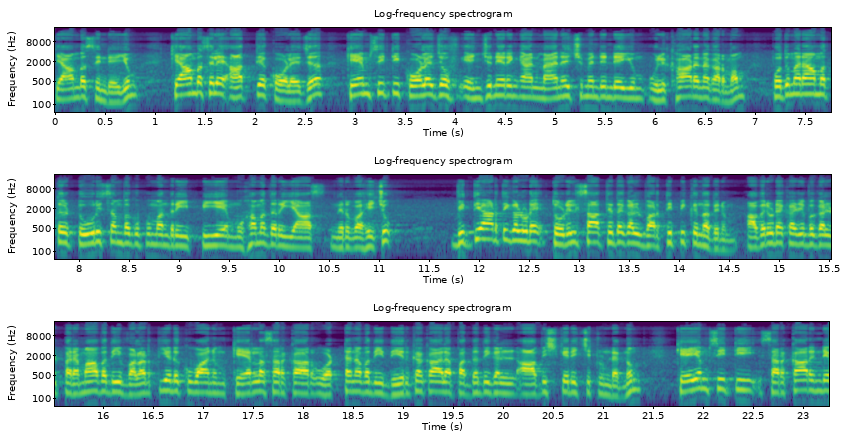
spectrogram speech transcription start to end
ക്യാമ്പസിന്റെയും ക്യാമ്പസിലെ ആദ്യ college K M C T college of engineering and മാനേജ്മെന്റിന്റെയും ഉദ്ഘാടന കർമ്മം പൊതുമരാമത്ത് ടൂറിസം വകുപ്പ് മന്ത്രി പി എ മുഹമ്മദ് റിയാസ് നിർവഹിച്ചു. വിദ്യാർത്ഥികളുടെ തൊഴിൽ സാധ്യതകൾ വർദ്ധിപ്പിക്കുന്നതിനും അവരുടെ കഴിവുകൾ പരമാവധി വളർത്തിയെടുക്കുവാനും കേരള സർക്കാർ ഒട്ടനവധി ദീർഘകാല പദ്ധതികൾ ആവിഷ്കരിച്ചിട്ടുണ്ടെന്നും കെ എം സി ടി സർക്കാരിന്റെ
